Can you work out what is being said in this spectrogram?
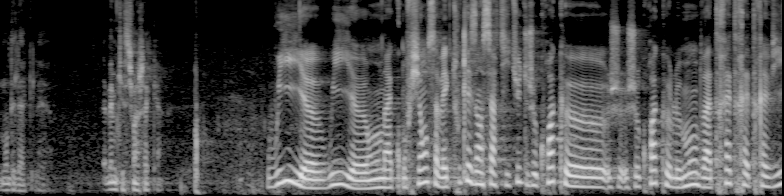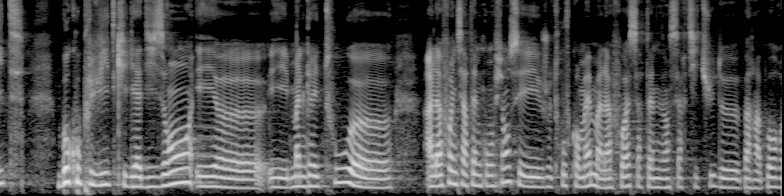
demander la, même question à chacun. Oui, euh, oui, euh, on a confiance avec toutes les incertitudes. Je crois que je, crois que le monde va très très très vite, beaucoup plus vite qu'il y a dix ans, et, euh, malgré tout, à la fois une certaine confiance et je trouve quand même à la fois certaines incertitudes par rapport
